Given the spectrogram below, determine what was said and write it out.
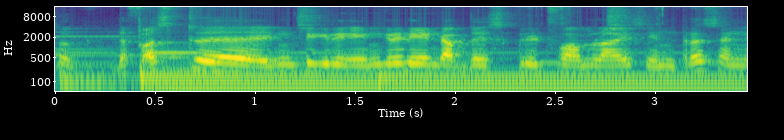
So the first uh, ingredient of this grit formula is interest and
